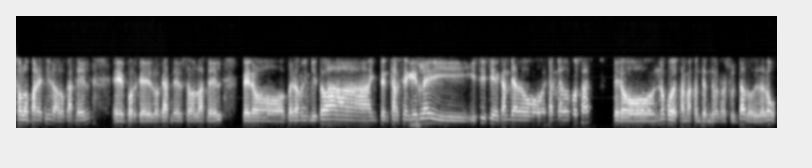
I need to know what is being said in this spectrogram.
solo parecido a lo que hace él, eh, porque lo que hace él solo lo hace él, pero, pero me invitó a intentar seguirle y, y sí, sí, he cambiado, he cambiado cosas, pero no puedo estar más contento del resultado, desde luego.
